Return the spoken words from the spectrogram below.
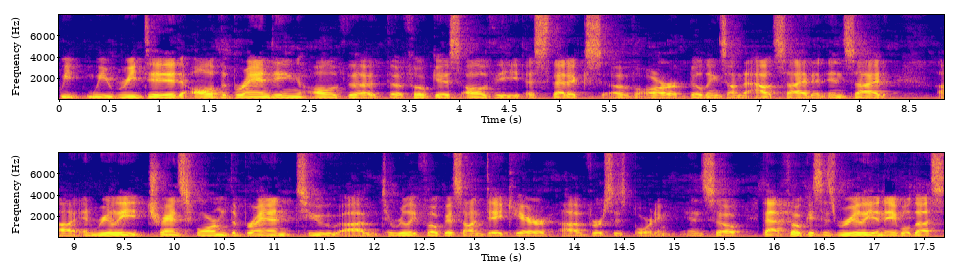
we, we redid all of the branding, all of the, the focus, all of the aesthetics of our buildings on the outside and inside uh, and really transformed the brand to uh, to really focus on daycare uh, versus boarding. And so that focus has really enabled us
